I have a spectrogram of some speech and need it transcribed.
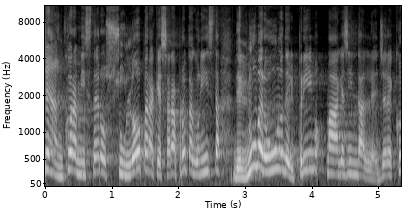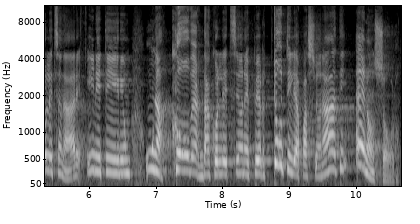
C'è ancora mistero sull'opera che sarà protagonista del numero uno del primo magazine da leggere e collezionare in Ethereum, una cover da collezione per tutti gli appassionati e non solo.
